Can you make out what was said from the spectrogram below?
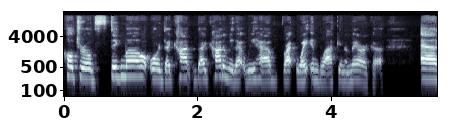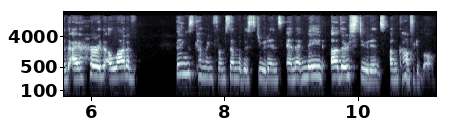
cultural stigma or dichot- dichotomy that we have white and black in America. And I heard a lot of things coming from some of the students, and that made other students uncomfortable.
